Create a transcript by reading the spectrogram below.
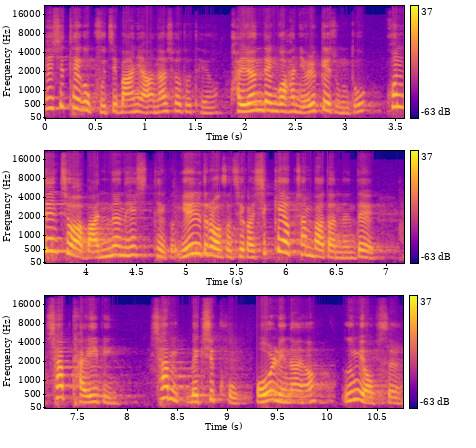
해시태그 굳이 많이 안 하셔도 돼요. 관련된 거 한 10개 정도? 콘텐츠와 맞는 해시태그. 예를 들어서 제가 식혜 협찬 받았는데 샵 다이빙, 샵 멕시코 어울리나요? 의미 없어요.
